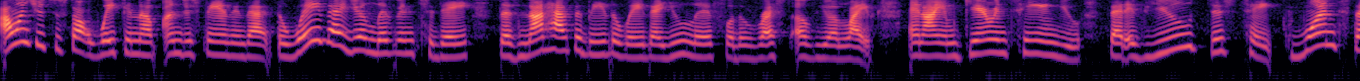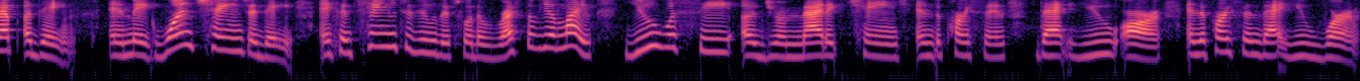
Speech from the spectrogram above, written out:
I want you to start waking up understanding that the way that you're living today does not have to be the way that you live for the rest of your life. And I am guaranteeing you that if you just take one step a day, and make one change a day and continue to do this for the rest of your life, you will see a dramatic change in the person that you are and the person that you were.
